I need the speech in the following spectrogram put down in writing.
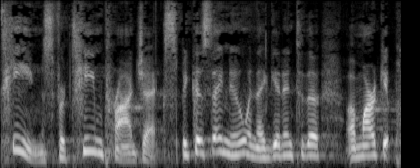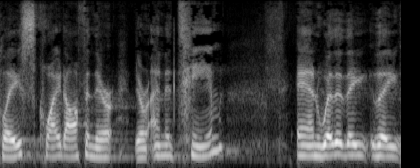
teams for team projects because they knew when they get into the uh, marketplace, quite often they're they're on a team. And whether they, they,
